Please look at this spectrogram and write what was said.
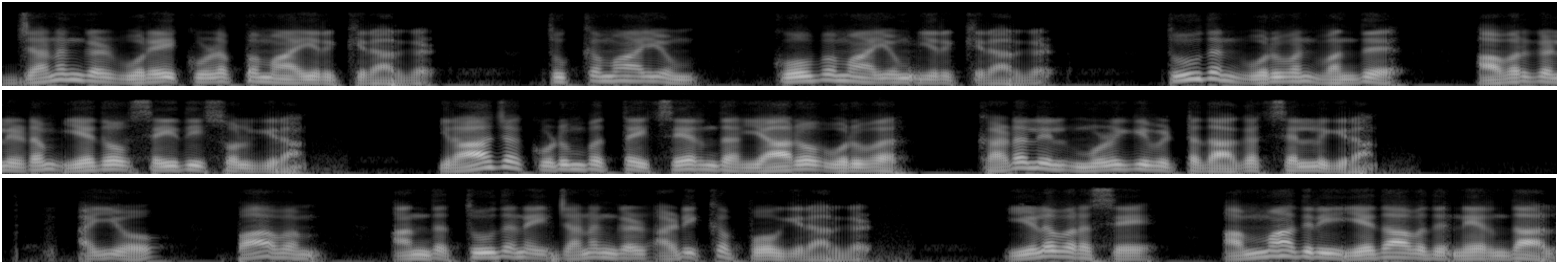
ஜனங்கள் ஒரே குழப்பமாயிருக்கிறார்கள். துக்கமாயும் கோபமாயும் இருக்கிறார்கள். தூதன் ஒருவன் வந்து அவர்களிடம் ஏதோ செய்தி சொல்கிறான். இராஜ குடும்பத்தைச் சேர்ந்த யாரோ ஒருவர் கடலில் முழுகிவிட்டதாக செல்லுகிறான். ஐயோ பாவம். அந்த தூதனை ஜனங்கள் அடிக்கப் போகிறார்கள். இளவரசே அம்மாதிரி ஏதாவது நேர்ந்தால்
